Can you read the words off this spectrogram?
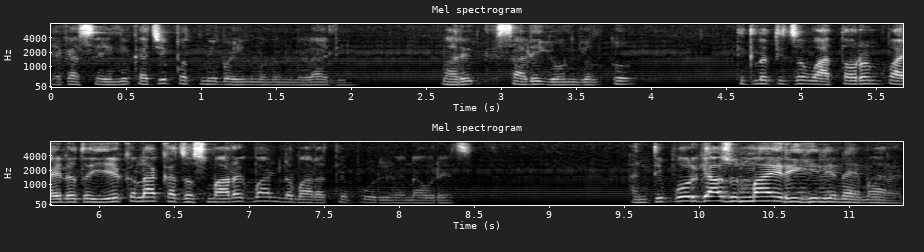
एका सैनिकाची पत्नी बहीण म्हणून मिळाली. भारीतली साडी घेऊन गेलतो. तिथलं तिचं वातावरण पाहिलं तर एक लाखाचं स्मारक बांधलं महाराज त्या पोरीनं नवऱ्याच. आणि ती पोरगी अजून माहेरी गेली नाही महाराज.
